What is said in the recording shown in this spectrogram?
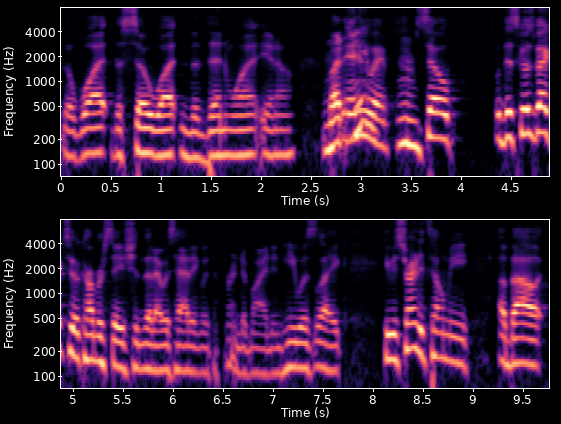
the what, the so what, and the then what. You know. But Mhm. anyway, Mm. so this goes back to a conversation that I was having with a friend of mine, and he was like, he was trying to tell me about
